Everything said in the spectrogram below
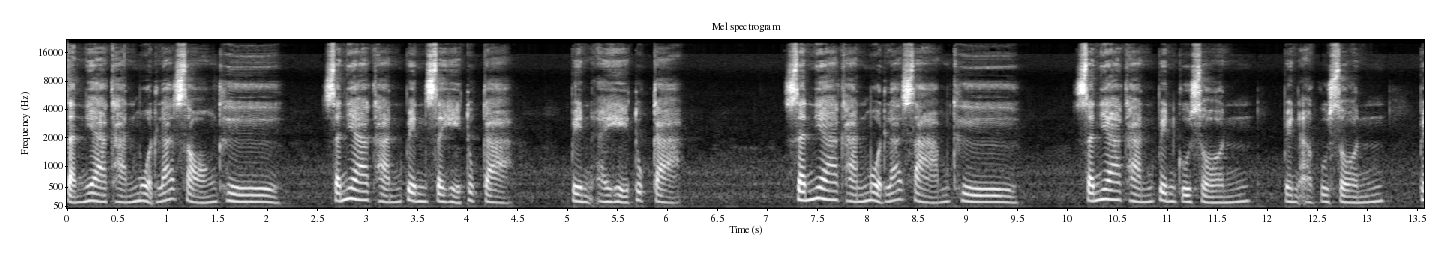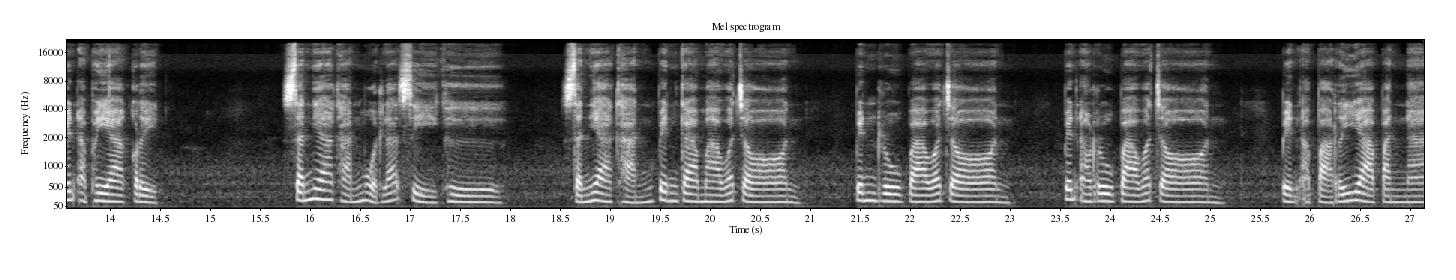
สัญญาขันหมวดละสองคือ สัญญาขันเป็นสเหตุกะ เป็นอเหตุกะ สัญญาขันหมวดละสามคือ สัญญาขันเป็นกุศล เป็นอกุศล เป็นอัพยากฤิตสัญญาขันหมวดละสี่คือ สัญญาขันเป็นกามาวจร เป็นรูปาวจร เป็นอรูปาวจร เป็นอปาริยาปันนะ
